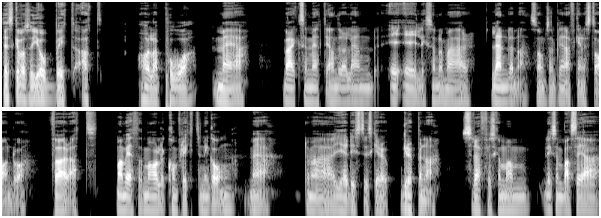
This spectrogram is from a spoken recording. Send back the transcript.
Det ska vara så jobbigt att hålla på med verksamhet i andra länder, i, i liksom de här länderna, som till exempel i Afghanistan då, för att man vet att man håller konflikten igång med de här jihadistiska grupperna. Så därför ska man liksom bara säga,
